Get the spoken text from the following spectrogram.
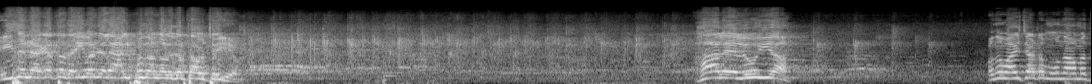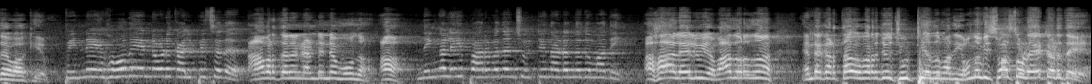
ഇതിനകത്ത് ദൈവം ചില അത്ഭുതങ്ങൾ കർത്താവ് ചെയ്യും. ഒന്ന് വായിച്ചാട്ടെ മൂന്നാമത്തെ വാക്യം. പിന്നെ ഹോവ എന്നോട് കൽപ്പിച്ചത് ആവർത്തനം രണ്ടിന്റെ മൂന്ന്. ആ. നിങ്ങൾ ഈ പർവതം ചുറ്റി നടന്നത് മതി. വാ തുറന്ന്. എന്റെ കർത്താവ് പറഞ്ഞു ചുറ്റിയത് മതി. ഒന്ന് വിശ്വാസത്തോടെ ഏറ്റെടുത്തേ.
